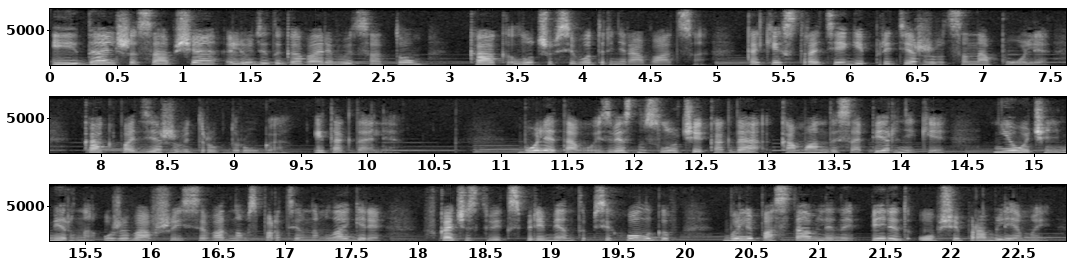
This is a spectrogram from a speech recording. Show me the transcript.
И дальше, сообща, люди договариваются о том, как лучше всего тренироваться, каких стратегий придерживаться на поле, как поддерживать друг друга и так далее. Более того, известны случаи, когда команды-соперники, не очень мирно уживавшиеся в одном спортивном лагере, в качестве эксперимента психологов были поставлены перед общей проблемой –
